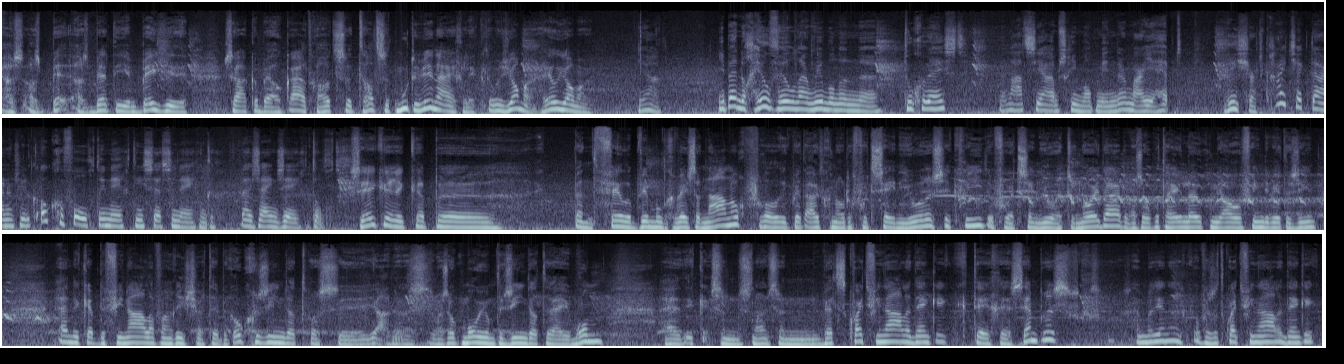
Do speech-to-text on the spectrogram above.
eh, als, als, Be- als Betty een beetje zaken bij elkaar had gehad, had ze, het, had ze het moeten winnen eigenlijk. Dat was jammer, heel jammer. Ja. Je bent nog heel veel naar Wimbledon eh toe geweest. De laatste jaren misschien wat minder. Maar je hebt Richard Krajcek daar natuurlijk ook gevolgd in 1996. Bij zijn zegentocht. Zeker, ik heb... ik ben veel op Wimbledon geweest daarna nog. Vooral, ik werd uitgenodigd voor het seniorencircuit, voor het seniorentoernooi daar. Dat was ook altijd heel leuk om je oude vrienden weer te zien. En ik heb de finale van Richard heb ik ook gezien. Dat was, eh, ja, dat was, was ook mooi om te zien dat hij won. Ik- Zijn zijn- kwartfinale, denk ik, tegen herinneren? Of was het kwartfinale, denk ik.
